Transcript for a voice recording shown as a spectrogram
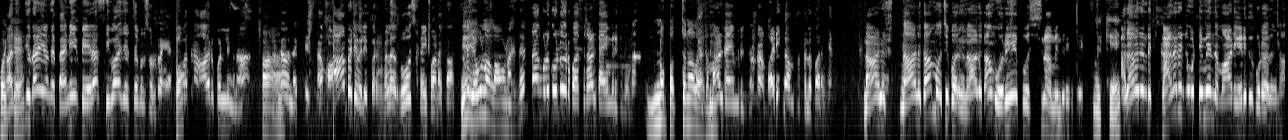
அதுக்குதான் இவங்க தனி பேரா சிவாஜி ஹெச்எஃப்னு சொல்றாங்க. பாத்தீங்கன்னா ஆறு பல்லுங்கன்னா மாம்படி வலி பாருங்க. நல்லா ரோஸ் டைப்பான காம்பு எவ்வளவு நாள் ஆகணும் இது? உங்களுக்கு ஒண்ணு ஒரு பத்து நாள் டைம் இருக்குதுண்ணா. இன்னும் பத்து நாள் பத்து நாள் டைம் இருக்குதுன்னா நான் மடி காம்சத்துல பாருங்க. நாலு நாலு காம்பு வச்சு பாருங்க. நாலு காம்பு ஒரே பொசிஷன் அமைந்திருக்கு ஓகே அதாவது இந்த கலருக்கு மட்டுமே இந்த மாடு எடுக்க கூடாதுங்கண்ணா.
